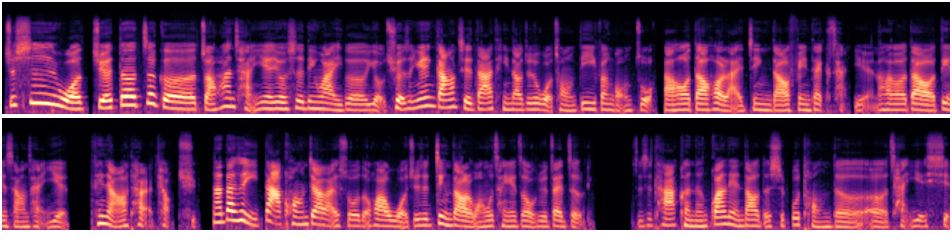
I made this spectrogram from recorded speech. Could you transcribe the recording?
就是我觉得这个转换产业又是另外一个有趣的事，因为刚刚其实大家听到，就是我从第一份工作，然后到后来进到 fintech 产业，然后又到电商产业，听讲要跳来跳去。那但是以大框架来说的话，我就是进到了网络产业之后，我就在这里，只是它可能关联到的是不同的呃产业线。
